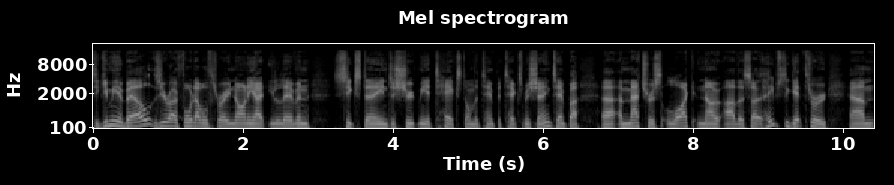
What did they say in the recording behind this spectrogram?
to give me a bell. 0433 98 11 16 to shoot me a text on the Tempur text machine. Tempur, uh, a mattress like no other. So heaps to get through. Um,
